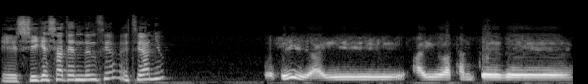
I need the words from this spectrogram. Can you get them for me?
Eh, ¿Sigue esa tendencia este año? Pues sí, hay, hay bastante de,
